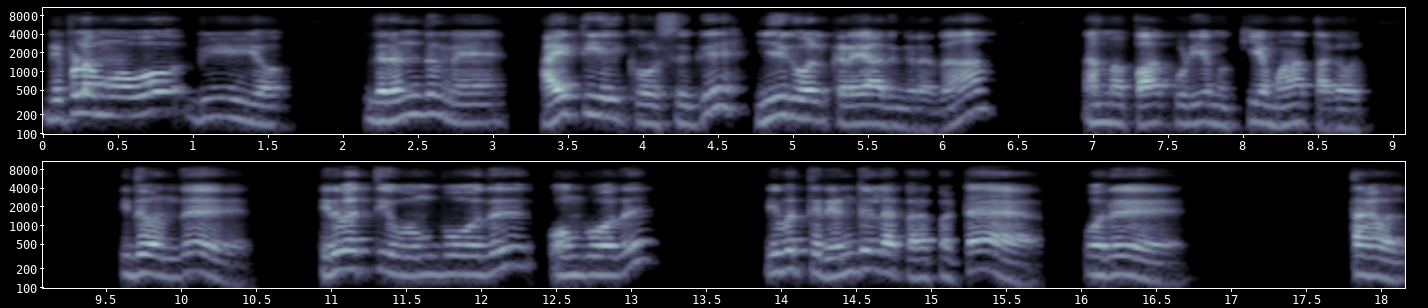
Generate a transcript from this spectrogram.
டிப்ளமோவோ பிஇயோ இந்த ரெண்டுமே ஐடிஐ கோர்ஸுக்கு ஈகுவல் கிடையாதுங்கிறது தான் நம்ம பார்க்கக்கூடிய முக்கியமான தகவல். இது வந்து 29/9/22ல பெறப்பட்ட ஒரு தகவல்.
